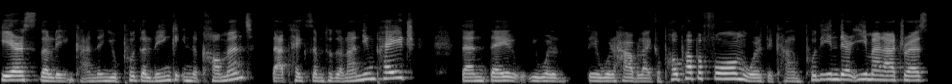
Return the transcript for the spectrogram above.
here's the link and then you put the link in the comment that takes them to the landing page then they you will they will have like a pop-up form where they can put in their email address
